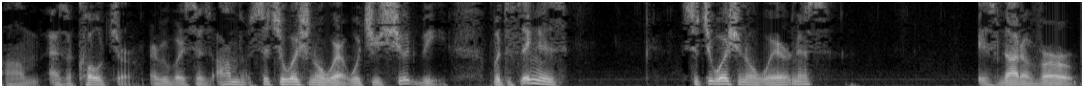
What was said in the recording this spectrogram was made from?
Um, as a culture, everybody says, I'm situational aware, which you should be. But the thing is, situational awareness is not a verb.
